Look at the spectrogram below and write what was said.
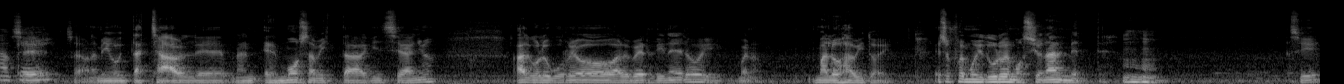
Ah, okay. o sea, un amigo intachable, una hermosa amistad, 15 años algo le ocurrió al ver dinero y, bueno, malos hábitos ahí. Eso fue muy duro emocionalmente. ¿Sí?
